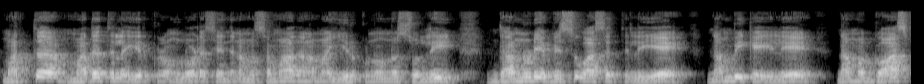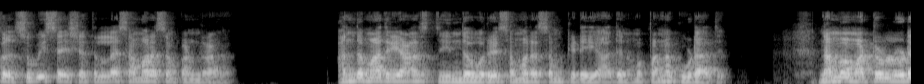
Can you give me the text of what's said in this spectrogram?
மற்ற மதத்தில் இருக்கிறவங்களோட சேர்ந்து நம்ம சமாதானமாக இருக்கணும்னு சொல்லி தன்னுடைய விசுவாசத்திலேயே நம்பிக்கையிலே நம்ம காஸ்பல் சுவிசேஷத்தில் சமரசம் பண்ணுறாங்க அந்த மாதிரியான இந்த ஒரு சமரசம் கிடையாது. நம்ம பண்ணக்கூடாது. நம்ம மற்றவர்களோட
